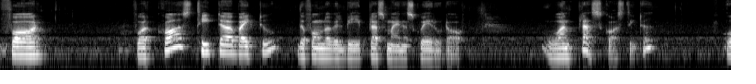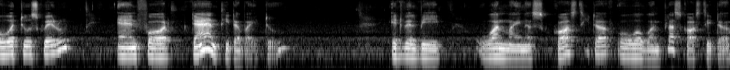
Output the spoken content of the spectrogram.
for for cos theta by 2 the formula will be plus minus square root of 1 plus cos theta over 2 square root and for tan theta by 2 it will be 1 minus cos theta over 1 plus cos theta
